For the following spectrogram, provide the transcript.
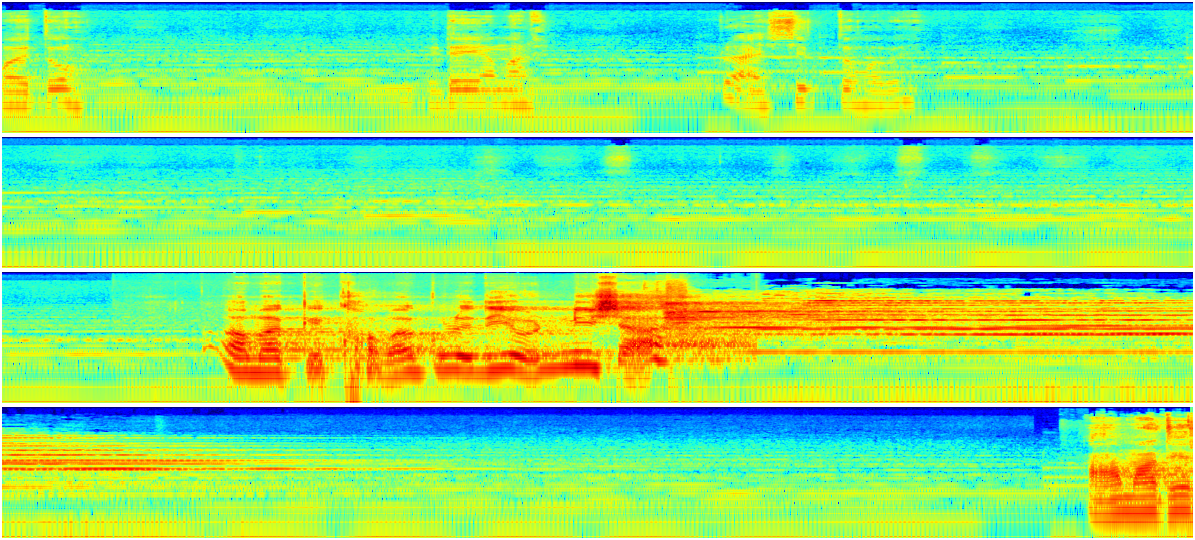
হয়তো এটাই আমার প্রায়শ্চিত্ত হবে। আমাকে ক্ষমা করে দিও নিশা। আমাদের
